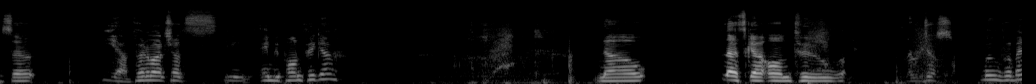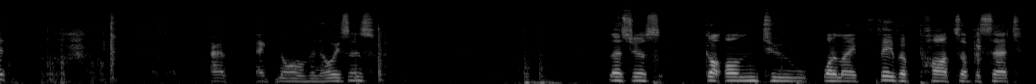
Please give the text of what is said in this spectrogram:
So yeah, pretty much that's the Amy Pond figure. Now let's get on to let me just move a bit and ignore the noises. Let's just get on to one of my favourite parts of the set.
